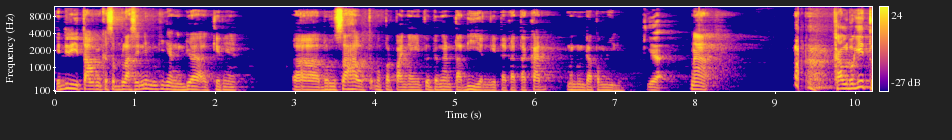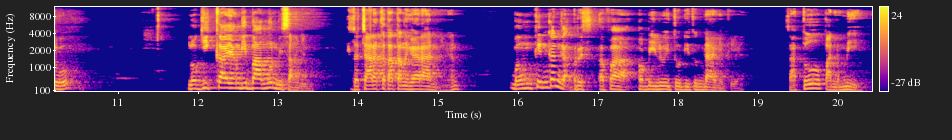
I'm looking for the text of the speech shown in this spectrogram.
Jadi di tahun ke-11 ini mungkin yang dia akhirnya uh, berusaha untuk memperpanjang itu dengan tadi yang kita katakan menunda pemilu. Ya. Nah, kalau begitu, logika yang dibangun misalnya secara ketatanegaraan kan memungkinkan nggak apa pemilu itu ditunda gitu ya. Satu pandemi,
